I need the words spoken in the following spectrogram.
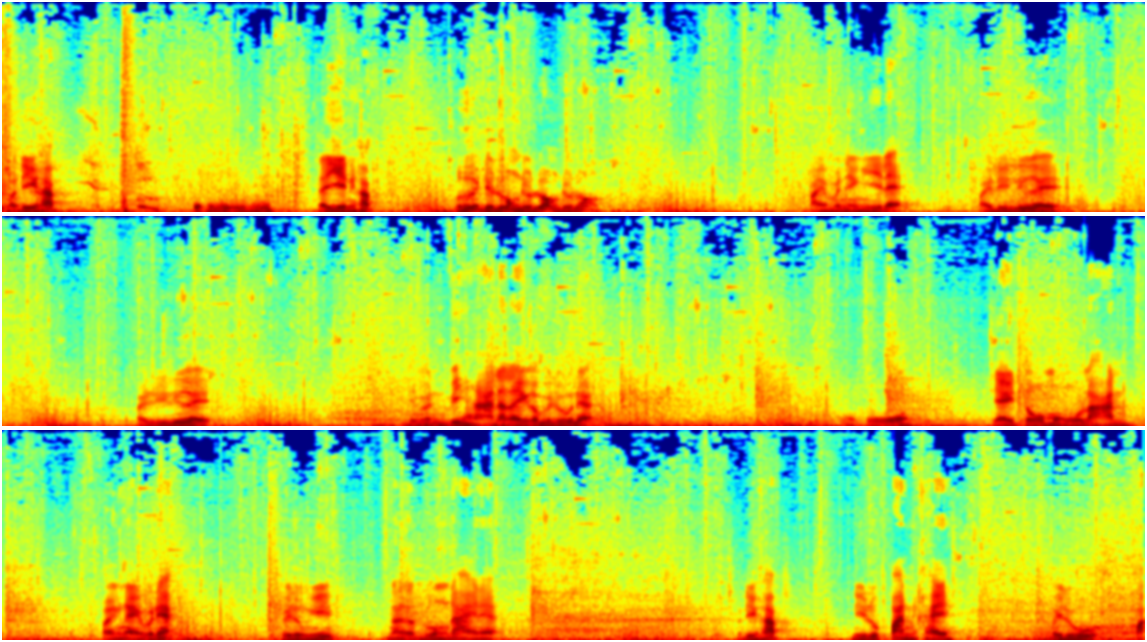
สวัสดีครับ โอ้โหโอ้โหใจเย็นครับเออเดี๋ยวล่วงเดี๋ยวล่วงเดี๋ยวล่วงไปมันอย่างนี้แหละ ไปเรื่อยๆไปเรื่อยๆนี่มันวิหารอะไรก็ไม่รู้เนี่ยโอ้โหใหญ่โตมโหฬารไปไหนวะเนี่ยไปตรงนี้น่าจะล่วงได้เนี่ยสวัสดีครับ นี่รูปปั้นใคร ไม่รู้ไป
